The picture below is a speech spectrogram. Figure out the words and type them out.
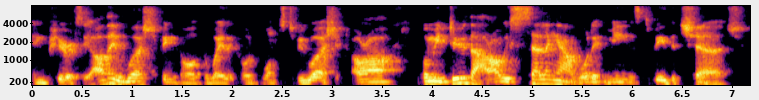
in purity? Are they worshiping God the way that God wants to be worshipped? Or are, when we do that, are we selling out what it means to be the church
